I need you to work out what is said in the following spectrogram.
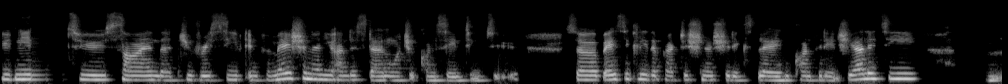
you'd need to sign that you've received information and you understand what you're consenting to. So basically, the practitioner should explain confidentiality um,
